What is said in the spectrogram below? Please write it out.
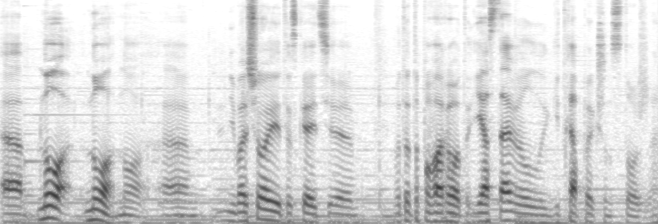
э, но, но, но, э, небольшой, так сказать, э, вот это поворот. Я оставил GitHub Actions тоже.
